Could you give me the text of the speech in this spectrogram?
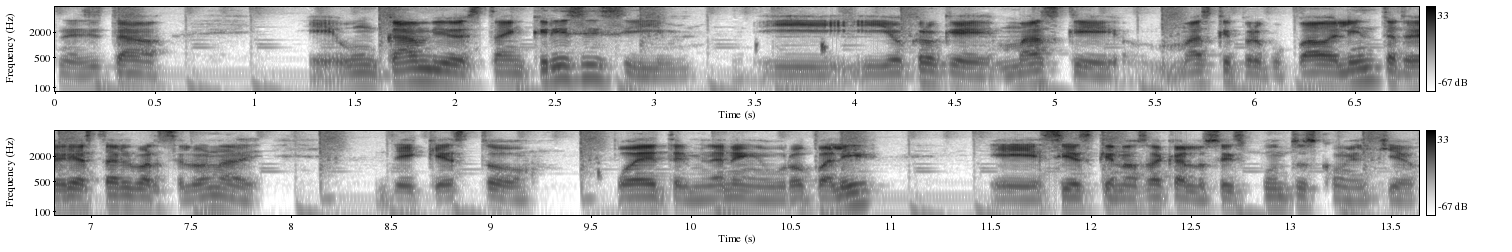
necesita eh, un cambio, está en crisis y, yo creo que más que más que preocupado el Inter debería estar el Barcelona de, de que esto puede terminar en Europa League eh, si es que no saca los seis puntos con el Kiev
